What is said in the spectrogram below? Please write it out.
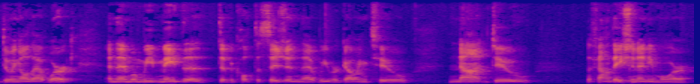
doing all that work, and then when we made the difficult decision that we were going to not do the foundation anymore,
